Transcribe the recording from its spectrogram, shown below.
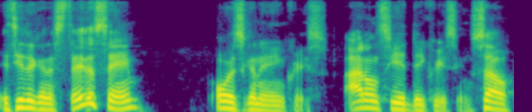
It's either going to stay the same or it's going to increase. I don't see it decreasing. So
